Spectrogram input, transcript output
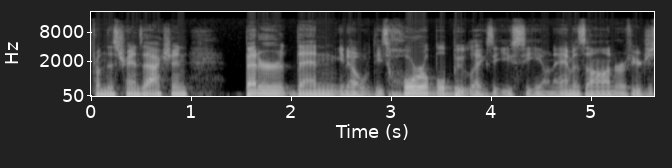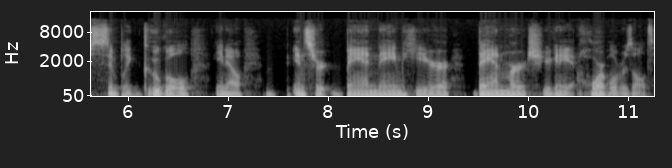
from this transaction better than you know these horrible bootlegs that you see on Amazon or if you're just simply Google you know insert band name here band merch you're gonna get horrible results.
